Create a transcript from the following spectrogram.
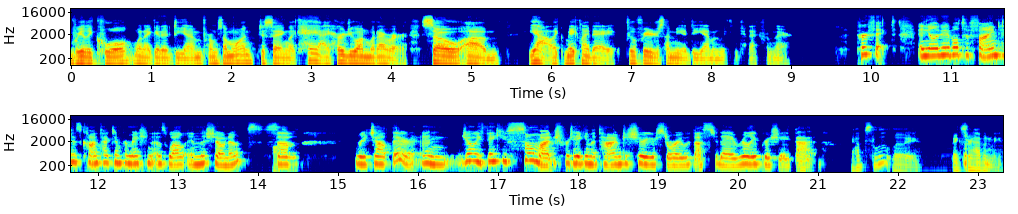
really cool when I get a DM from someone just saying, like, hey, I heard you on whatever. So, um, yeah, like make my day. Feel free to just send me a DM and we can connect from there. Perfect. And you'll be able to find his contact information as well in the show notes. Awesome. So reach out there. And Joey, thank you so much for taking the time to share your story with us today. I really appreciate that. Absolutely. Thanks for having me.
